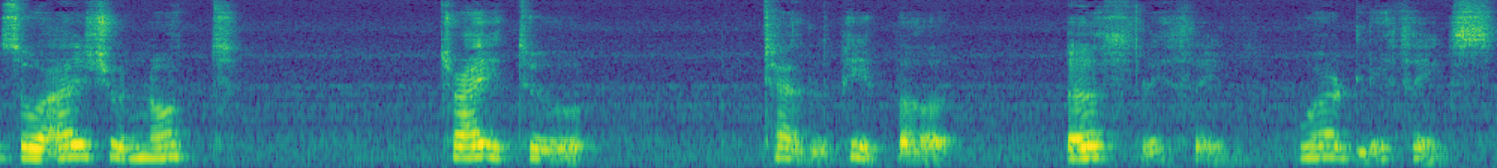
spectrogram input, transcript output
So I should not try to tell people earthly things, worldly things,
